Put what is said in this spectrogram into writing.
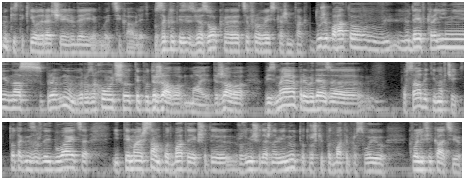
ну якісь такі от речі людей якби цікавлять. Закритий зв'язок е, цифровий, скажімо так. Дуже багато людей в країні в нас ну, розраховують, що типу держава має. Держава візьме, приведе за посадить і навчить. То так не завжди відбувається, і ти маєш сам подбати, якщо ти розумієш, що йдеш на війну, то трошки подбати про свою кваліфікацію.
